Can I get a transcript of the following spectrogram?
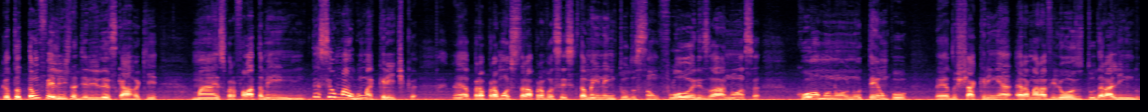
que eu estou tão feliz de estar dirigindo esse carro aqui, mas para falar também, tecer uma, alguma crítica, né, para mostrar para vocês que também nem tudo são flores, ah, nossa, como no, no tempo é, do Chacrinha era maravilhoso, tudo era lindo.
